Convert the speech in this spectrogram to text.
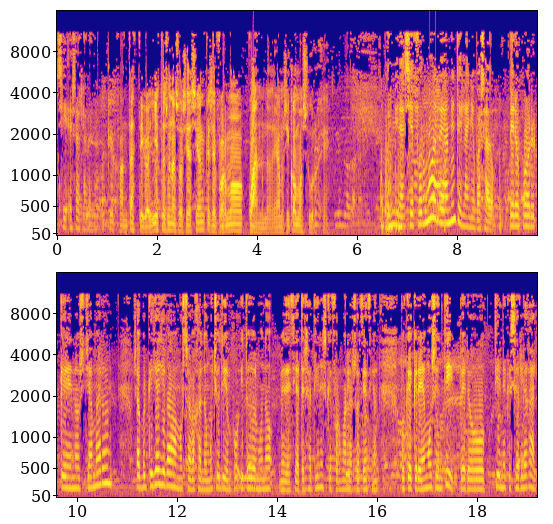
sí, esa es la verdad. Qué fantástico. ¿Y esta es una asociación que se formó cuándo, digamos, y cómo surge? Mira, se formó realmente el año pasado, pero porque nos llamaron, o sea, porque ya llevábamos trabajando mucho tiempo y todo el mundo me decía, Teresa, tienes que formar la asociación, porque creemos en ti, pero tiene que ser legal.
